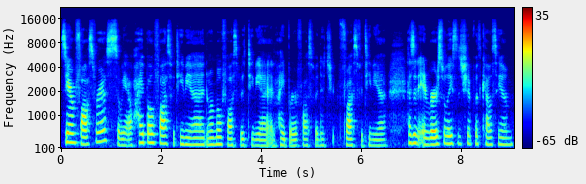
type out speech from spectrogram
Serum phosphorus, so we have hypophosphatemia, normophosphatemia, and hyperphosphatemia, has an inverse relationship with calcium.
